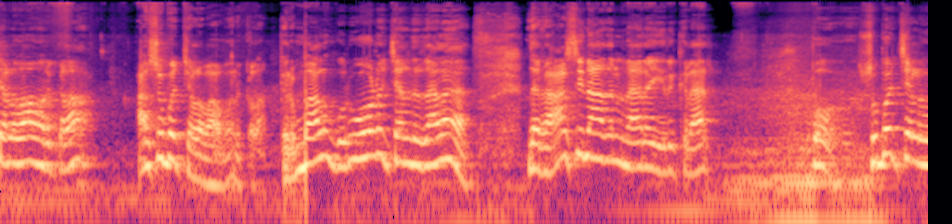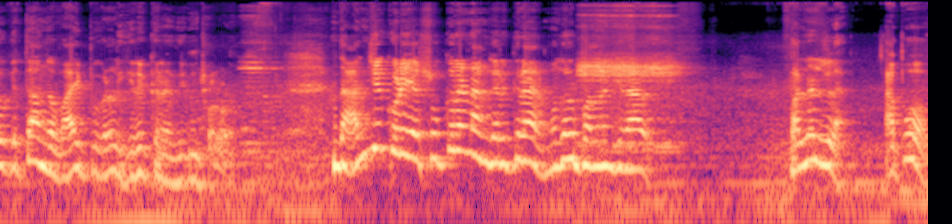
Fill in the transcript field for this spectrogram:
செலவாகவும் இருக்கலாம் அசுப செலவாகவும் இருக்கலாம். பெரும்பாலும் குருவோடு சேர்ந்ததால் இந்த ராசிநாதன் வேற இருக்கிறார். இப்போது சுப செலவுக்கு தான் அங்கே வாய்ப்புகள் இருக்கிறதுன்னு சொல்லணும். இந்த அஞ்சுக்குடிய சுக்கரன் அங்கே இருக்கிறார். முதல் பதினஞ்சு நாள். பன்னெண்டில். அப்போது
